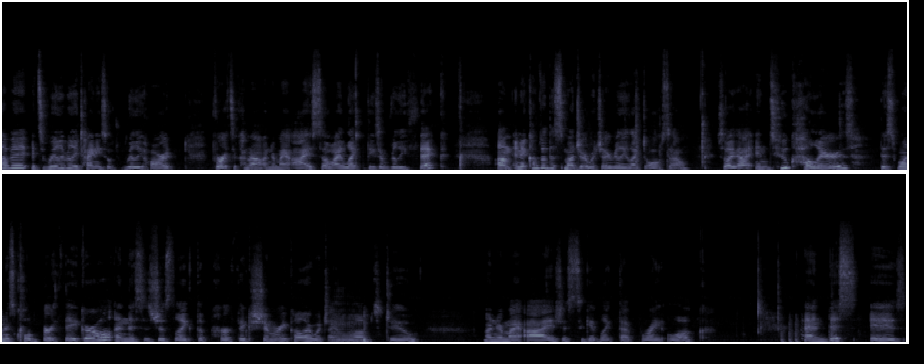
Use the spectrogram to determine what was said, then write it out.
of it, it's really, really tiny, so it's really hard for it to come out under my eyes. So I like these are really thick. Um, and it comes with a smudger, which I really liked also. So I got in two colors. This one is called Birthday Girl, and this is just like the perfect shimmery color, which I love to do under my eyes just to give like that bright look. And this is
